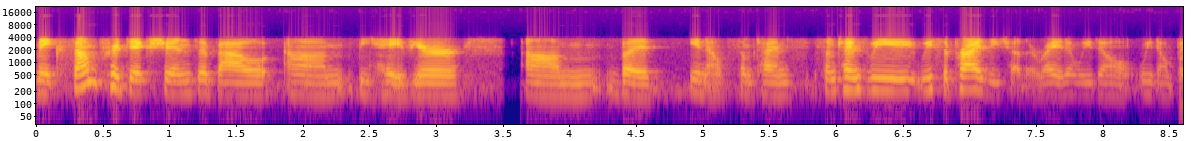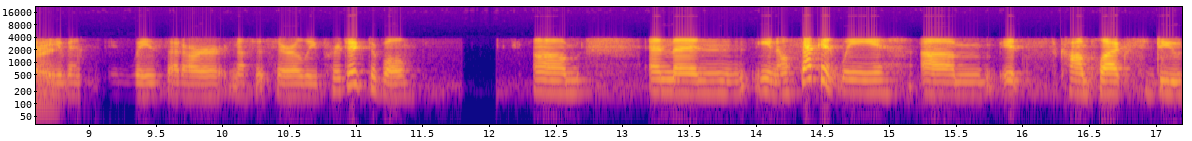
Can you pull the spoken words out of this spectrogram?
make some predictions about um, behavior, um, but you know sometimes sometimes we we surprise each other, right? And we don't we don't behave right. in, in ways that are necessarily predictable. Um, and then, you know, secondly, um, it's complex due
